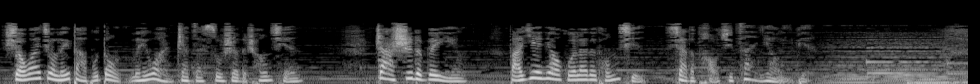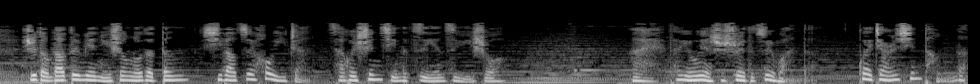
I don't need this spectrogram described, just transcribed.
小歪就雷打不动，每晚站在宿舍的窗前，诈尸的背影把夜尿回来的童寝吓得跑去再尿一遍。只等到对面女生楼的灯熄到最后一盏，才会深情的自言自语说：“哎，他永远是睡得最晚的，怪叫人心疼的。”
